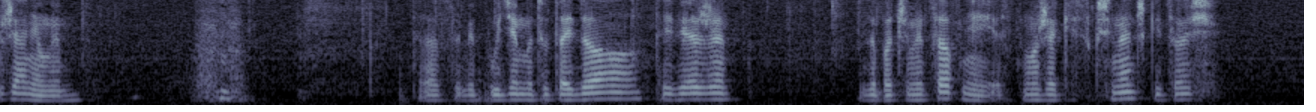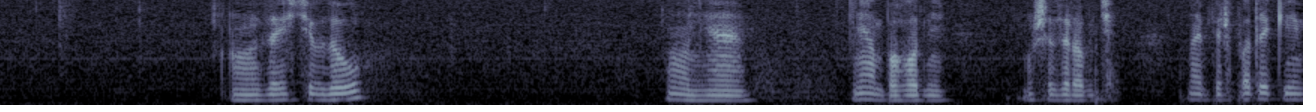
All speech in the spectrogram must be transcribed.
że ja nie umiem. Teraz sobie pójdziemy tutaj do tej wieży. Zobaczymy co w niej jest. Może jakieś skrzyneczki, coś. O, zejście w dół. O nie. Nie mam pochodni. Muszę zrobić. Najpierw patyki.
